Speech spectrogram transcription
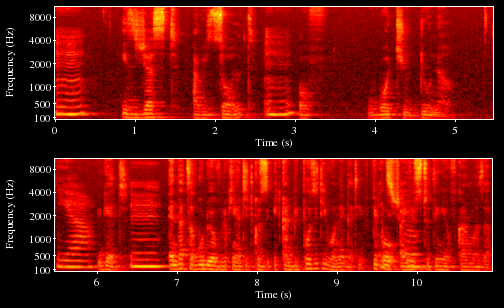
Mm-hmm. is just a result of what you do now Yeah. you get Mm. and that's a good way of looking at it because it can be positive or negative people are. Mm-hmm. used to thinking of karma as a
